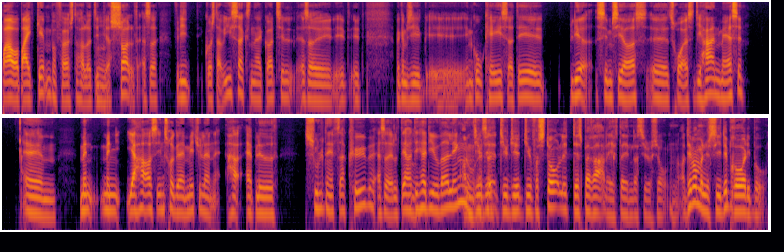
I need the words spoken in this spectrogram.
brager bare igennem på første hold, og det Mm. bliver solgt. Altså, fordi Gustav Isaksen er godt til, altså et, et, et hvad kan man sige, et, øh, en god case, og det bliver Simsier også, øh, tror jeg. Altså, de har en masse. Øhm, men, men jeg har også indtrykket af, at Midtjylland har, er blevet sultne efter at købe. Altså, eller det, har, det har de jo været længe nu. Jamen, de, er altså, de, de, de, de er jo forståeligt desperate efter at ændre situationen. Og det må man jo sige, det prøver de på.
